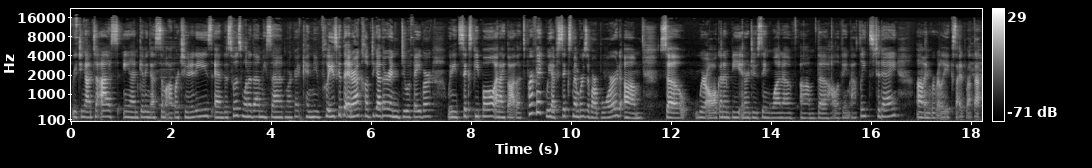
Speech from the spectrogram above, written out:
reaching out to us and giving us some opportunities. And this was one of them. He said, Margaret, can you please get the Interact Club together and do a favor? We need six people. And I thought, that's perfect. We have six members of our board. Um, so we're all going to be introducing one of um, the Hall of Fame athletes today. Um, and we're really excited about that.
